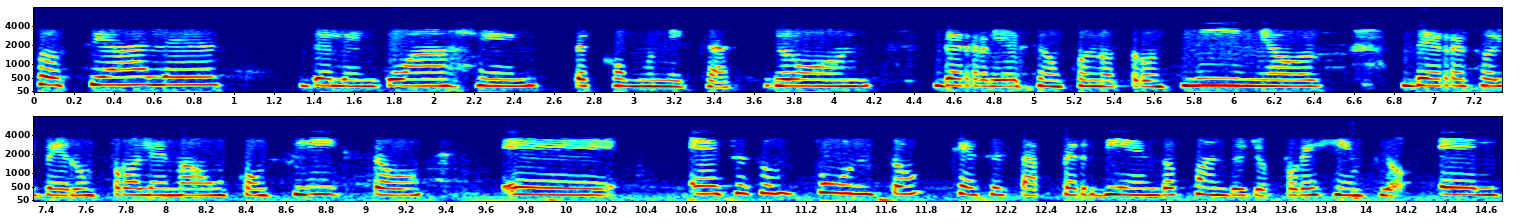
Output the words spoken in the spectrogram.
Sociales, de lenguaje, de comunicación, de relación con otros niños, de resolver un problema o un conflicto. Eh, ese es un punto que se está perdiendo cuando yo, por ejemplo, el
